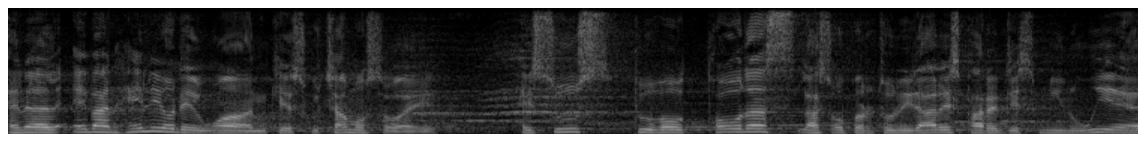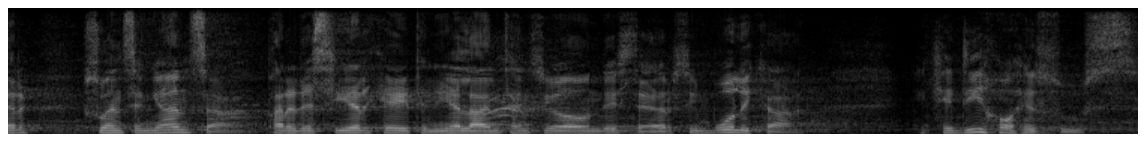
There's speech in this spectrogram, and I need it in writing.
En el Evangelio de Juan que escuchamos hoy, Jesús tuvo todas las oportunidades para disminuir su enseñanza, para decir que tenía la intención de ser simbólica. ¿Y qué dijo Jesús?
